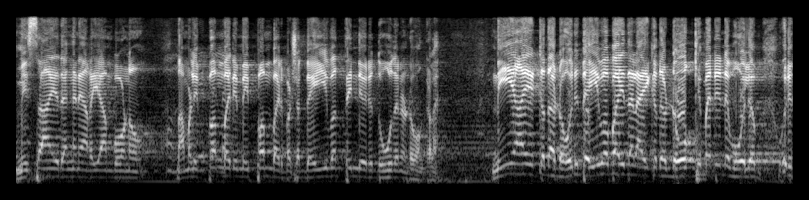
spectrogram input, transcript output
മിസ്സായത് എങ്ങനെ അറിയാൻ പോണോ? നമ്മളിപ്പം വരും ഇപ്പം വരും. പക്ഷെ ദൈവത്തിന്റെ ഒരു ദൂതനുണ്ട് മക്കളെ. നീ അയക്കുന്ന ഒരു ദൈവ പൈതൽ അയക്കുന്ന ഡോക്യുമെന്റിന് പോലും ഒരു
